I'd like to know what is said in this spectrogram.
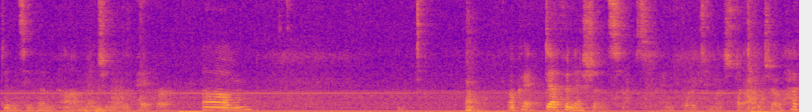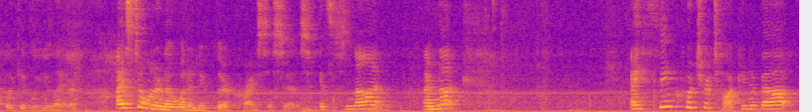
didn't see them uh, mentioned in the paper. Um, okay, definitions. I have way too much time, which I'll happily give you later. I still want to know what a nuclear crisis is. It's not, I'm not, I think what you're talking about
